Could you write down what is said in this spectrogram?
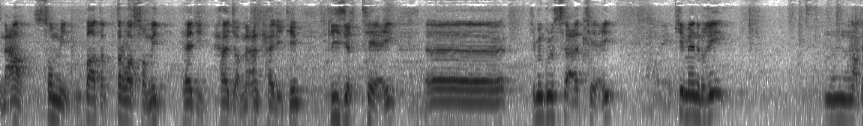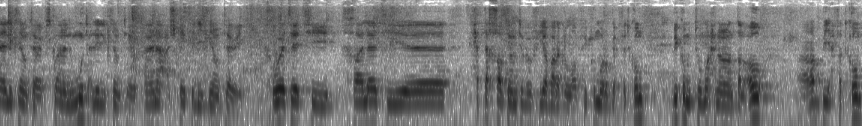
مع السميد الباطل سميد هذه حاجة من عند plaisir تاعي. آه كيما نقولوا الساعة تاعي. كيما نبغي نعطيها les clients تاعي parce que أنا نموت على les clients تاعي. أنا عشقي في les clients تاعي. خواتاتي خالاتي آه، حتى خاوتي راهم يتبعوا فيا. بارك الله فيكم وربي يحفظكم. بكم أنتم حنا نطلعوا. ربي يحفظكم.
